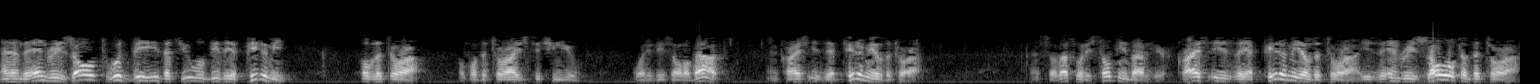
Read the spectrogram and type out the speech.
And then the end result would be that you will be the epitome of the Torah, of what the Torah is teaching you, what it is all about. And Christ is the epitome of the Torah. And so that's what he's talking about here. Christ is the epitome of the Torah. He's the end result of the Torah.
